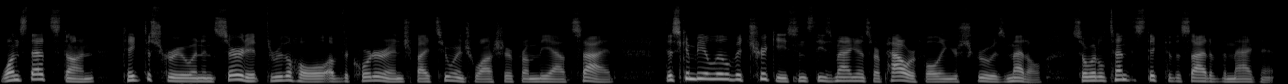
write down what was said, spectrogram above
Once that's done, take the screw and insert it through the hole of the quarter inch by 2 inch washer from the outside. This can be a little bit tricky since these magnets are powerful and your screw is metal, so it'll tend to stick to the side of the magnet.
